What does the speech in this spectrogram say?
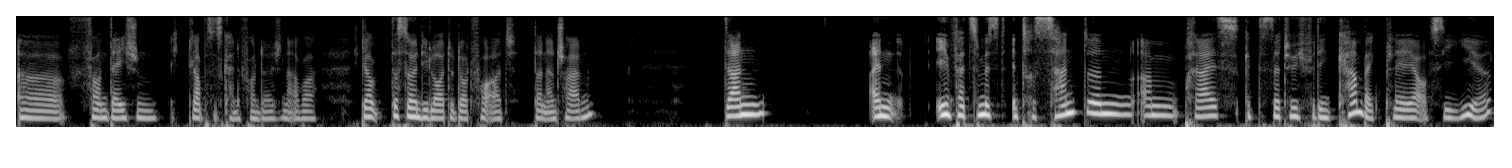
äh, Foundation, ich glaube, es ist keine Foundation, aber ich glaube, das sollen die Leute dort vor Ort dann entscheiden. Dann ein ebenfalls zumindest interessanten ähm, Preis gibt es natürlich für den Comeback Player of the Year.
